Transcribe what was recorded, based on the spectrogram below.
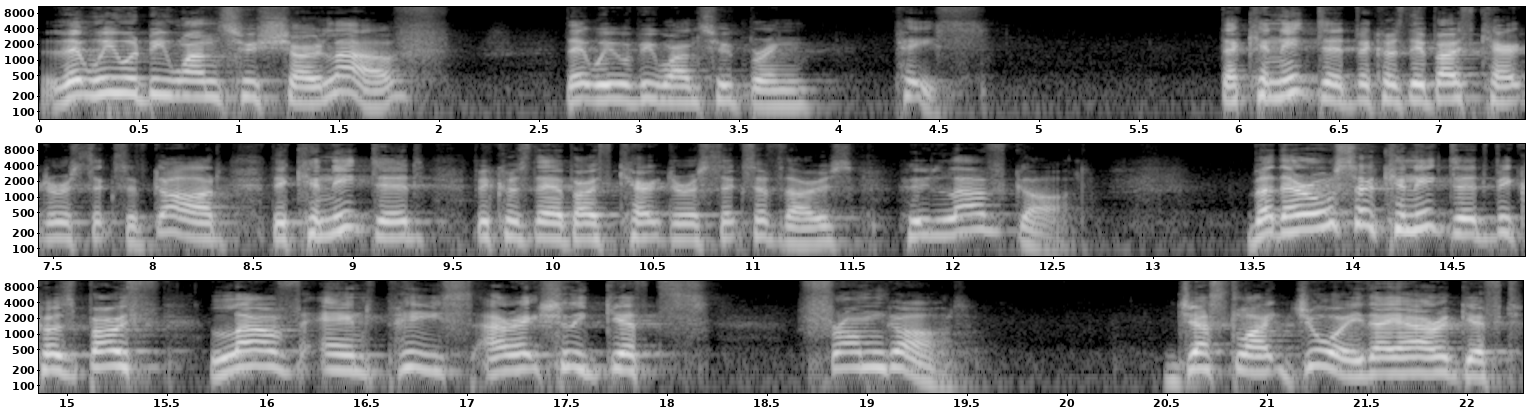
That we would be ones who show love that we would be ones who bring peace. They're connected because they're both characteristics of God. They're connected because they're both characteristics of those who love God. But they're also connected because both love and peace are actually gifts from God. Just like joy, they are a gift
